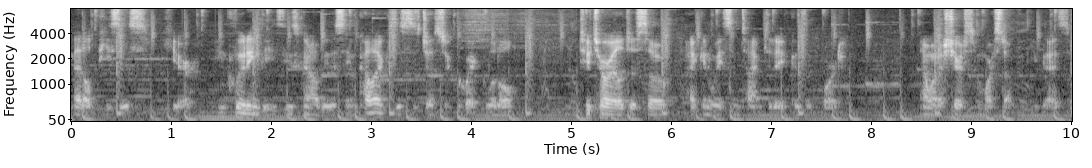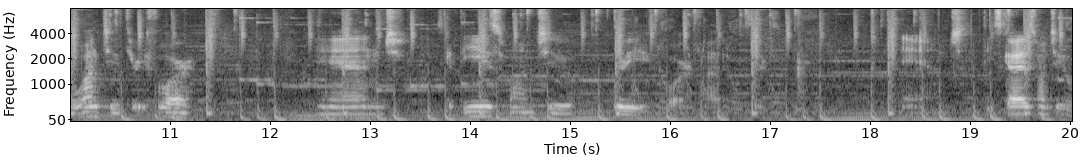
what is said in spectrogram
metal pieces here, including these. These can all be the same color because this is just a quick little tutorial just so I can waste some time today because I'm bored. I want to share some more stuff with you guys. So one, two, three, four. And let's get these. One, two, three, four, five, six. And these guys, one, two,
